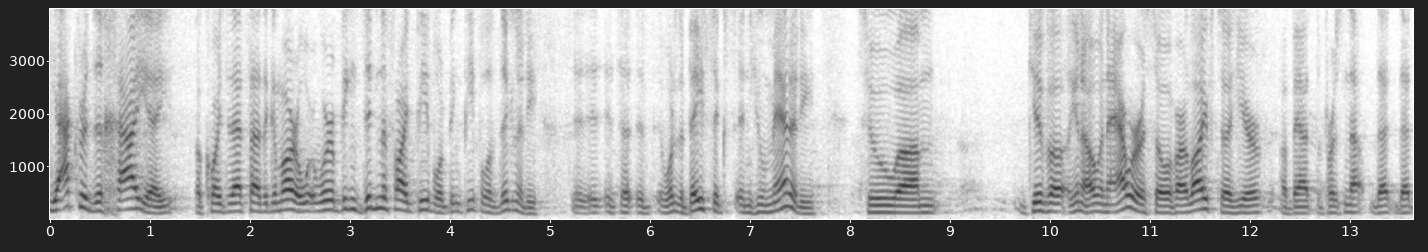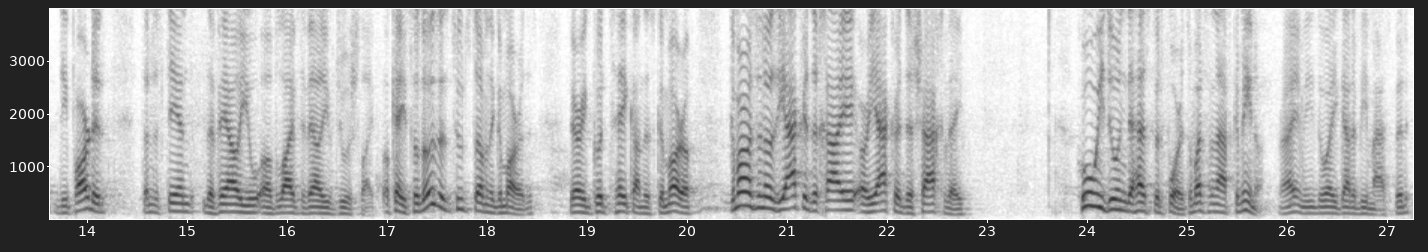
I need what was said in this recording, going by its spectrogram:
Yakra Dechaye, according to that side of the Gemara. We're, we're being dignified people, we're being people of dignity. It- it's a, it- one of the basics in humanity to um, give a you know an hour or so of our life to hear about the person that, that, that departed to understand the value of life, the value of Jewish life. Okay, so those are the two stuff in the Gemara. This very good take on this Gemara. Gemara knows Yakar Dechaye or Yakar Deshachve. Who are we doing the hesped for? So what's the nafkamina, right? I mean, the way you got to be maspid,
